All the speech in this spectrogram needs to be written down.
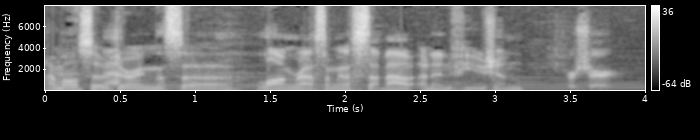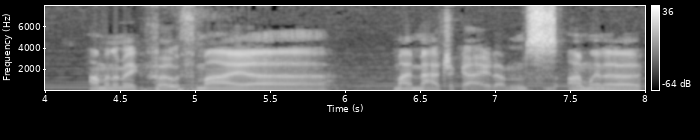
I'm also during this uh, long rest. I'm going to sub out an infusion. For sure. I'm going to make both my uh, my magic items. I'm going to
